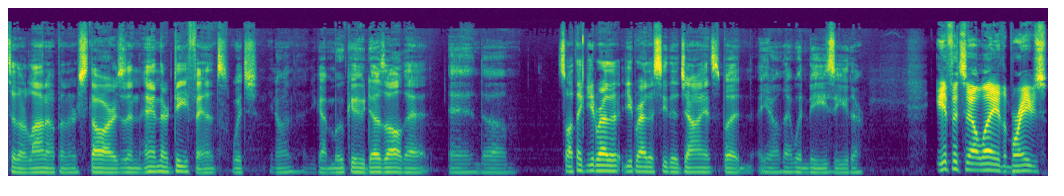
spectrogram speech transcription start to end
to their lineup and their stars and, and their defense, which you know you got Mookie who does all that, and um, so I think you'd rather you'd rather see the Giants, but you know that wouldn't be easy either. If it's LA, the Braves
